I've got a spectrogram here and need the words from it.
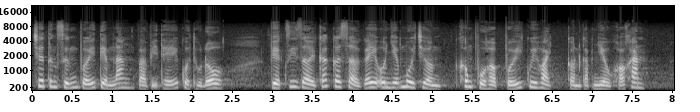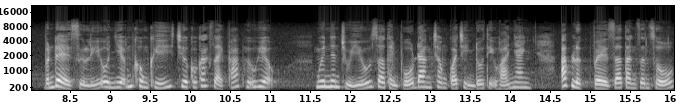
chưa tương xứng với tiềm năng và vị thế của thủ đô. Việc di rời các cơ sở gây ô nhiễm môi trường không phù hợp với quy hoạch còn gặp nhiều khó khăn. Vấn đề xử lý ô nhiễm không khí chưa có các giải pháp hữu hiệu. Nguyên nhân chủ yếu do thành phố đang trong quá trình đô thị hóa nhanh, áp lực về gia tăng dân số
